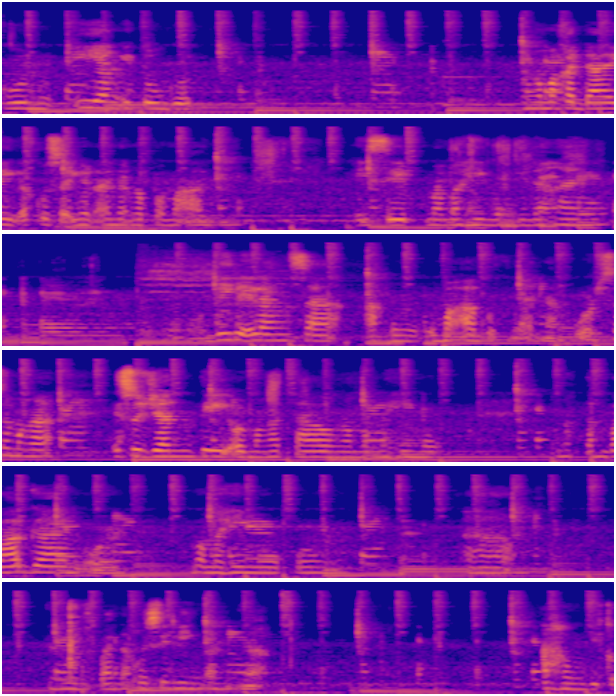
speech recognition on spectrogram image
Kung iyang itugot nga makaday ako sa iyon ana nga pamaagi. Isip mamahimong ginahan dili lang sa akong umaabot nga anak or sa mga estudyante or mga tao nga mamahimo matambagan or mamahimo kung yung pan ako silingan nga ahong di ko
